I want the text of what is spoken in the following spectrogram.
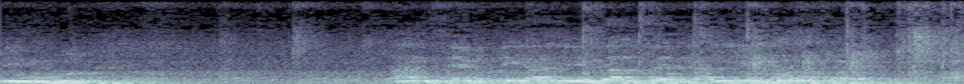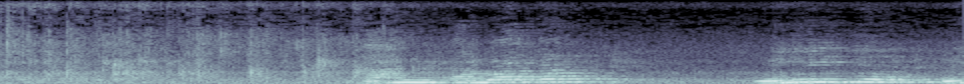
నీ ఊరు. దాని సేఫ్టీ కానీ వెల్ఫేర్ కానీ ఏదన్నా సరే. దాని తర్వాత మీకు మీ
